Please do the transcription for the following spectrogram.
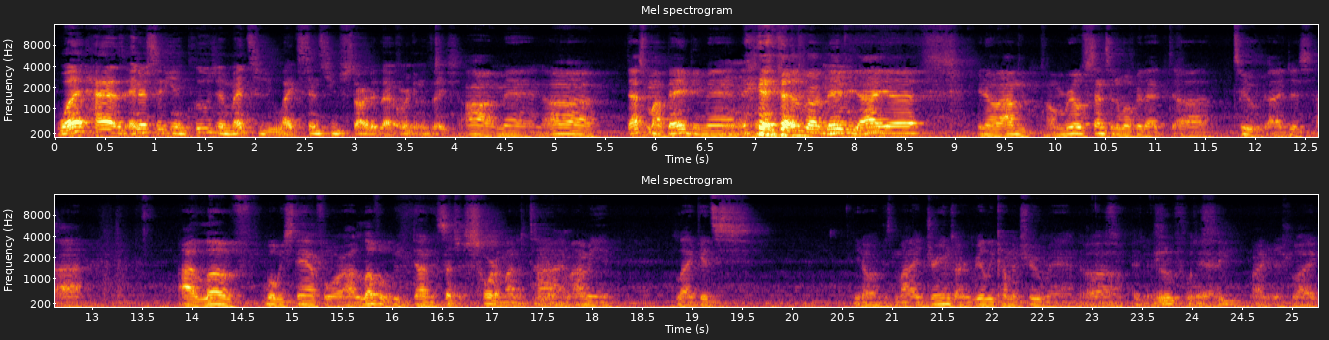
what has Inner City Inclusion meant to you, like, since you started that organization? Oh man, uh, that's my baby, man. Mm-hmm. that's my baby. I, uh, you know, I'm I'm real sensitive over that uh, too. I just I I love what we stand for. I love what we've done in such a short amount of time. I mean, like it's you know, this- my dreams are really coming true, man. Uh, It's beautiful to see. Like it's like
